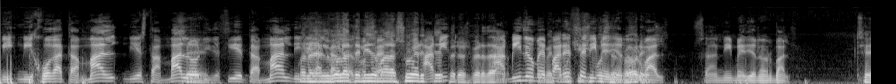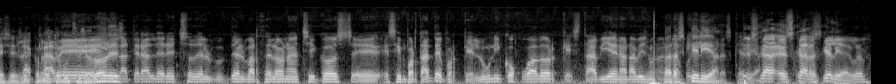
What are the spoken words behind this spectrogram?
ni, ni juega tan mal, ni es tan malo, Sí. ni decide tan mal. Ni Bueno, en el tan gol ha tenido O sea, mala suerte, a mí- pero es verdad A mí no me parece ni medio errores. normal. O sea, ni medio normal. Sí, sí, sí, La comete clave muchos del errores. lateral derecho del, del Barcelona, chicos, eh, es importante porque el único jugador que está bien ahora mismo en el es Kvaratskhelia. es Kvaratskhelia, claro.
